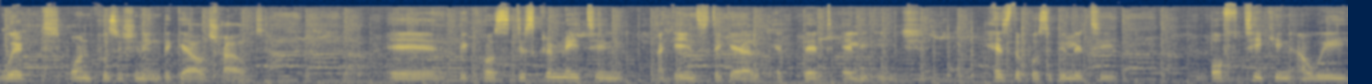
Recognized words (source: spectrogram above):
worked on positioning the girl child uh, because discriminating against the girl at that early age has the possibility of taking away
